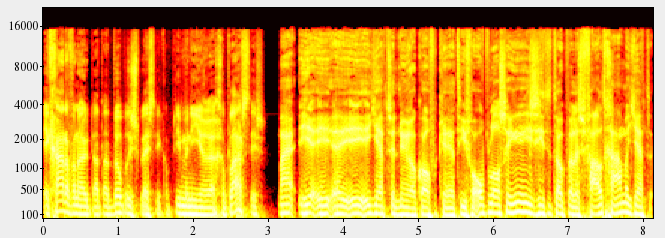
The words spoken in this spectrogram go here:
ik ga ervan uit dat dat bubbeltjesplastic op die manier eh, geplaatst is. Maar je, je, je hebt het nu ook over creatieve oplossingen. Je ziet het ook wel eens fout gaan. Want je hebt,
